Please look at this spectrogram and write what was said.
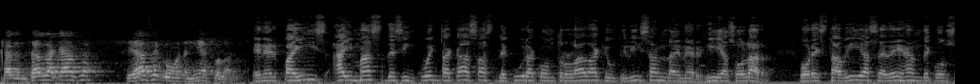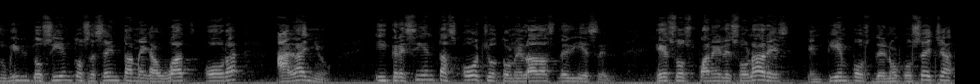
calentar la casa se hace con energía solar. En el país hay más de 50 casas de cura controlada que utilizan la energía solar. Por esta vía se dejan de consumir 260 megawatts hora al año y 308 toneladas de diésel. Esos paneles solares, en tiempos de no cosecha,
